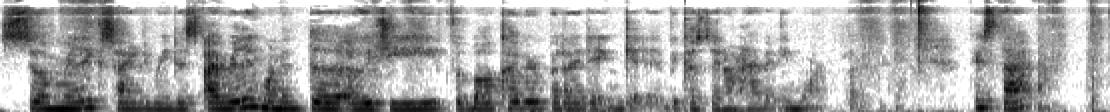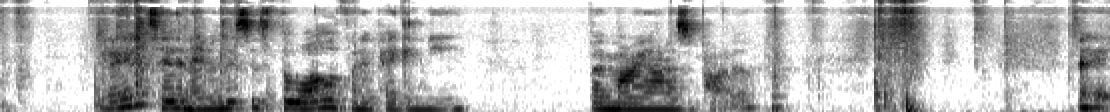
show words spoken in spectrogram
So I'm really excited to read this. I really wanted the OG football cover, but I didn't get it because they don't have it anymore. But there's that. Did I even say the name of this? This is The Wall of Winnipeg and Me by Mariana Zapata. Okay,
